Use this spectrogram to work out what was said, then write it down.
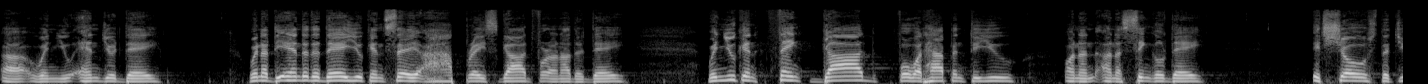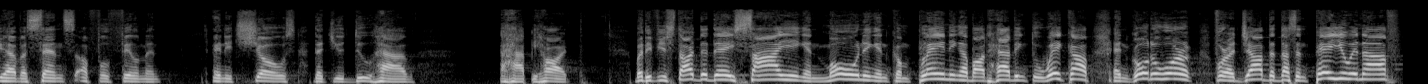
uh, when you end your day. When at the end of the day you can say, "Ah, praise God for another day." When you can thank God for what happened to you on an, on a single day it shows that you have a sense of fulfillment and it shows that you do have a happy heart. But if you start the day sighing and moaning and complaining about having to wake up and go to work for a job that doesn't pay you enough,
